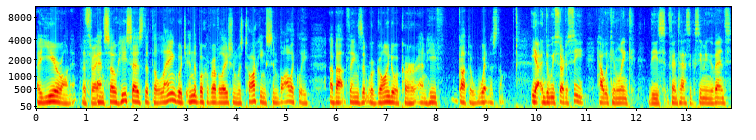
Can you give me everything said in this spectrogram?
a year on it. That's right. And so he says that the language in the book of Revelation was talking symbolically about things that were going to occur, and he f- got to witness them. Yeah, and do we start to see how we can link these fantastic seeming events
